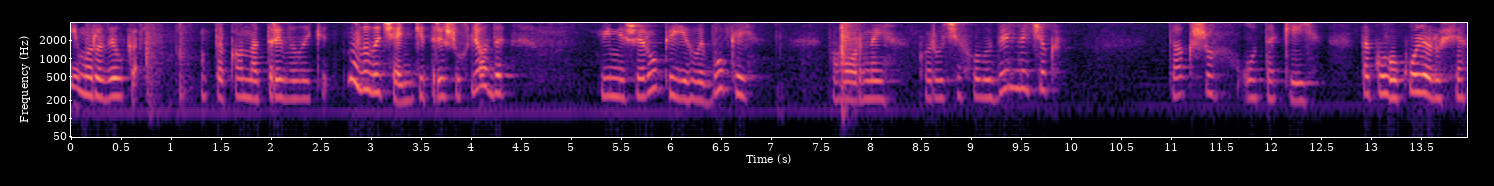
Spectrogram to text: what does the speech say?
І морозилка така на три великі, ну, величенькі три шухляди. Він і широкий, і глибокий, гарний. Коротше, холодильничок. Так що отакий. Такого кольору ще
